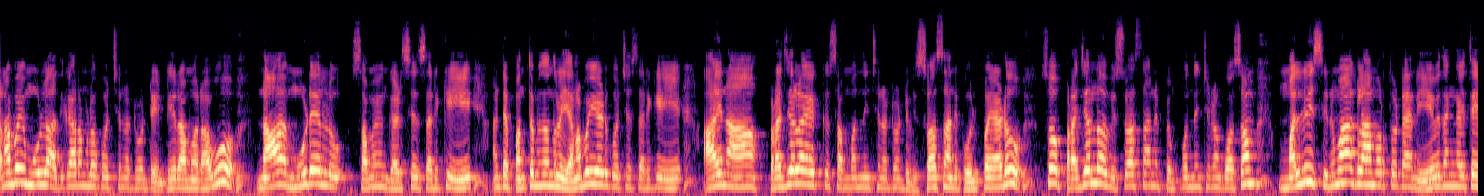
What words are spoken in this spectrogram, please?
ఎనభై మూడులో అధికారంలోకి వచ్చినటువంటి ఎన్టీ రామారావు నా మూడేళ్ళు సమయం గడిచేసరికి అంటే పంతొమ్మిది వందల ఎనభై ఏడుకి వచ్చేసరికి ఆయన ప్రజల యొక్క సంబంధించినటువంటి విశ్వాసాన్ని కోల్పోయాడు. సో ప్రజల్లో విశ్వాసాన్ని పెంపొందించడం కోసం మళ్ళీ సినిమా గ్లామర్ తోటి ఆయన ఏ విధంగా అయితే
